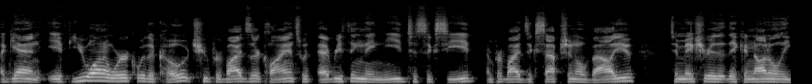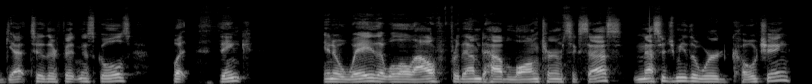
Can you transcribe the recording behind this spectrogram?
Again, if you want to work with a coach who provides their clients with everything they need to succeed and provides exceptional value to make sure that they can not only get to their fitness goals, but think in a way that will allow for them to have long term success, message me the word coaching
